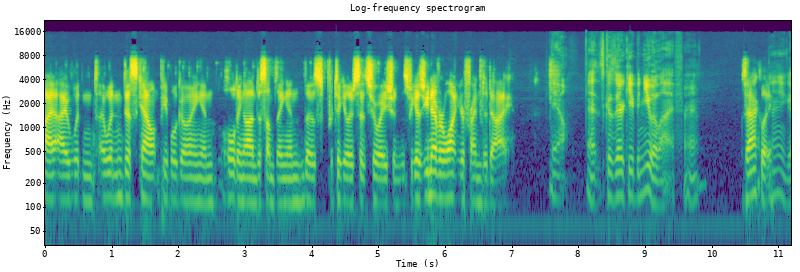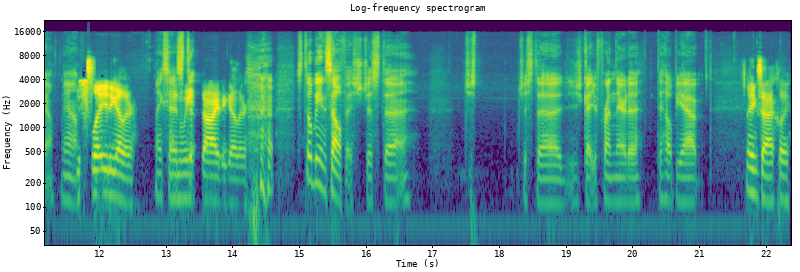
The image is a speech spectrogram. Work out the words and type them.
I, I wouldn't I wouldn't discount people going and holding on to something in those particular situations because you never want your friend to die. yeah, it's because they're keeping you alive, right? Exactly. There you go. Yeah, You slay together makes sense. and we Sti- die together. Still being selfish, just uh, just just uh, you just got your friend there to to help you out. Exactly.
